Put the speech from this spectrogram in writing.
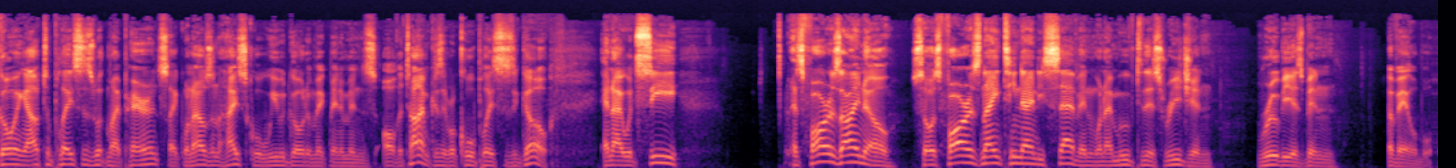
going out to places with my parents. Like when I was in high school, we would go to McMenamins all the time because they were cool places to go, and I would see. As far as I know, so as far as 1997, when I moved to this region, Ruby has been available,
